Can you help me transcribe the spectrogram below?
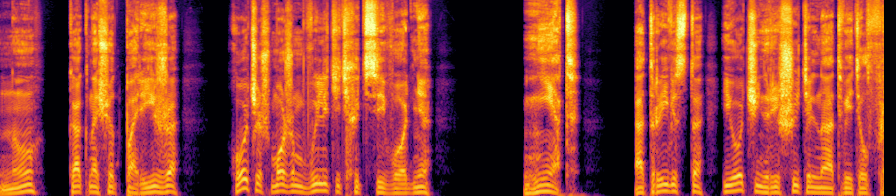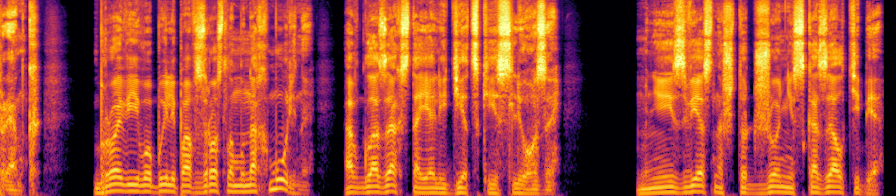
«Ну, как насчет Парижа? Хочешь, можем вылететь хоть сегодня?» «Нет», — отрывисто и очень решительно ответил Фрэнк. Брови его были по-взрослому нахмурены, а в глазах стояли детские слезы. «Мне известно, что Джонни сказал тебе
